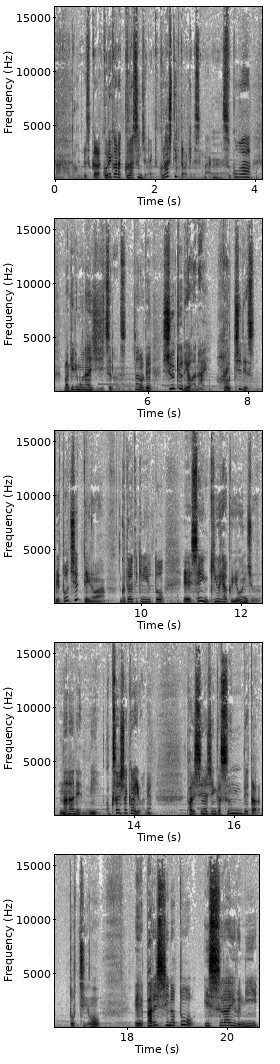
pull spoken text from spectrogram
なるほど。ですからこれから暮らすんじゃなくて暮らしてきたわけです、まあ、うん、そこは紛れもない事実なんです。なので宗教ではない。土地です、はい、で土地っていうのは具体的に言うと、えー、1947年に国際社会はねパレスチナ人が住んでた土地をえー、パレスチナとイスラエルに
